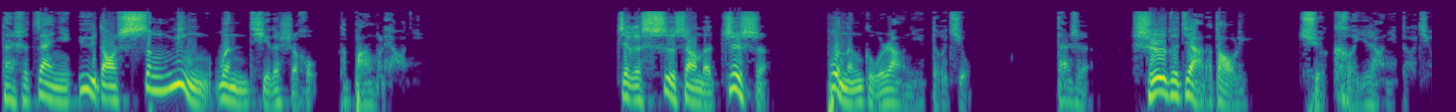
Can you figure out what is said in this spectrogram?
但是在你遇到生命问题的时候，它帮不了你。这个世上的知识不能够让你得救，但是十字架的道理却可以让你得救。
